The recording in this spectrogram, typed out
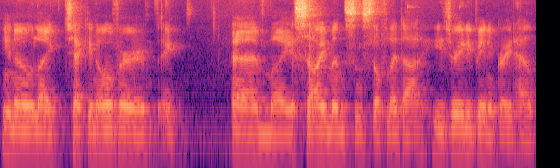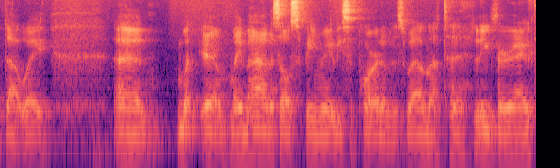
you know, like checking over like, um, my assignments and stuff like that. He's really been a great help that way. And my, you know, my mum has also been really supportive as well, not to leave her out.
